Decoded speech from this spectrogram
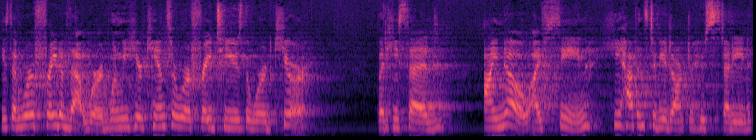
He said, We're afraid of that word. When we hear cancer, we're afraid to use the word cure. But he said, I know, I've seen. He happens to be a doctor who's studied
